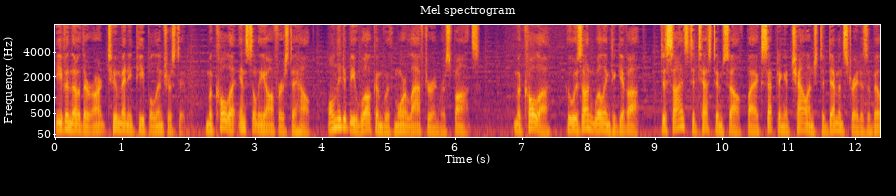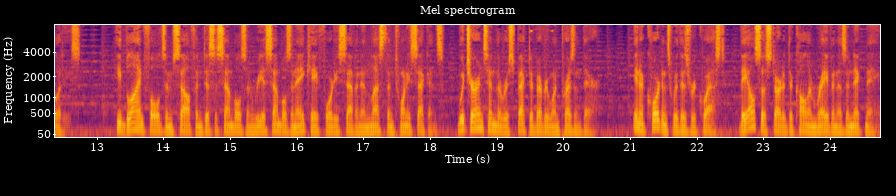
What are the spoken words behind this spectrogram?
Even though there aren't too many people interested, Mykola instantly offers to help, only to be welcomed with more laughter in response. Mykola, who is unwilling to give up, decides to test himself by accepting a challenge to demonstrate his abilities. He blindfolds himself and disassembles and reassembles an AK 47 in less than 20 seconds, which earns him the respect of everyone present there. In accordance with his request, they also started to call him Raven as a nickname.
